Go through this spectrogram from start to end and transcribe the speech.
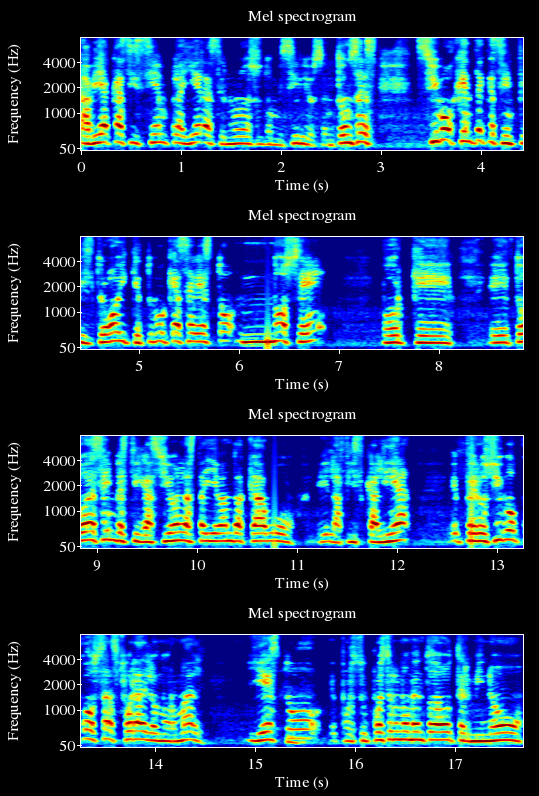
había casi 100 playeras en uno de sus domicilios. Entonces, si hubo gente que se infiltró y que tuvo que hacer esto, no sé, porque toda esa investigación la está llevando a cabo la fiscalía, pero sí hubo cosas fuera de lo normal. Y esto, por supuesto, en un momento dado terminó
